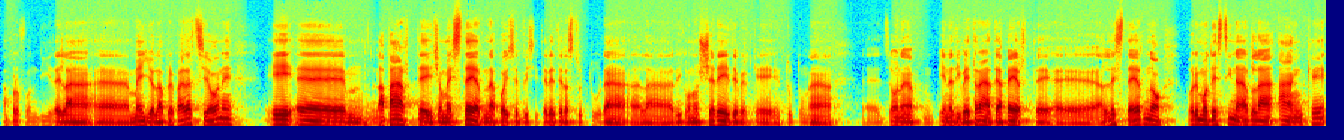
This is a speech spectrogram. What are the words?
approfondire la, eh, meglio la preparazione e ehm, la parte diciamo, esterna, poi se visiterete la struttura la riconoscerete perché è tutta una eh, zona piena di vetrate aperte eh, all'esterno, vorremmo destinarla anche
